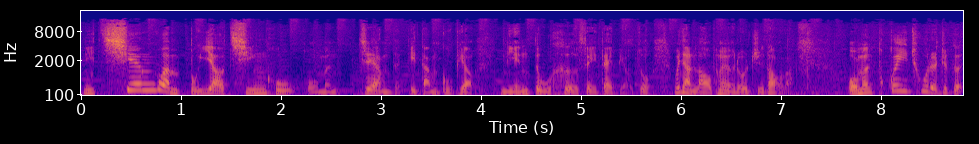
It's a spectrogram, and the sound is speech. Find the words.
你千万不要轻忽我们这样的一档股票年度贺岁代表作。我想老朋友都知道了，我们推出的这个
